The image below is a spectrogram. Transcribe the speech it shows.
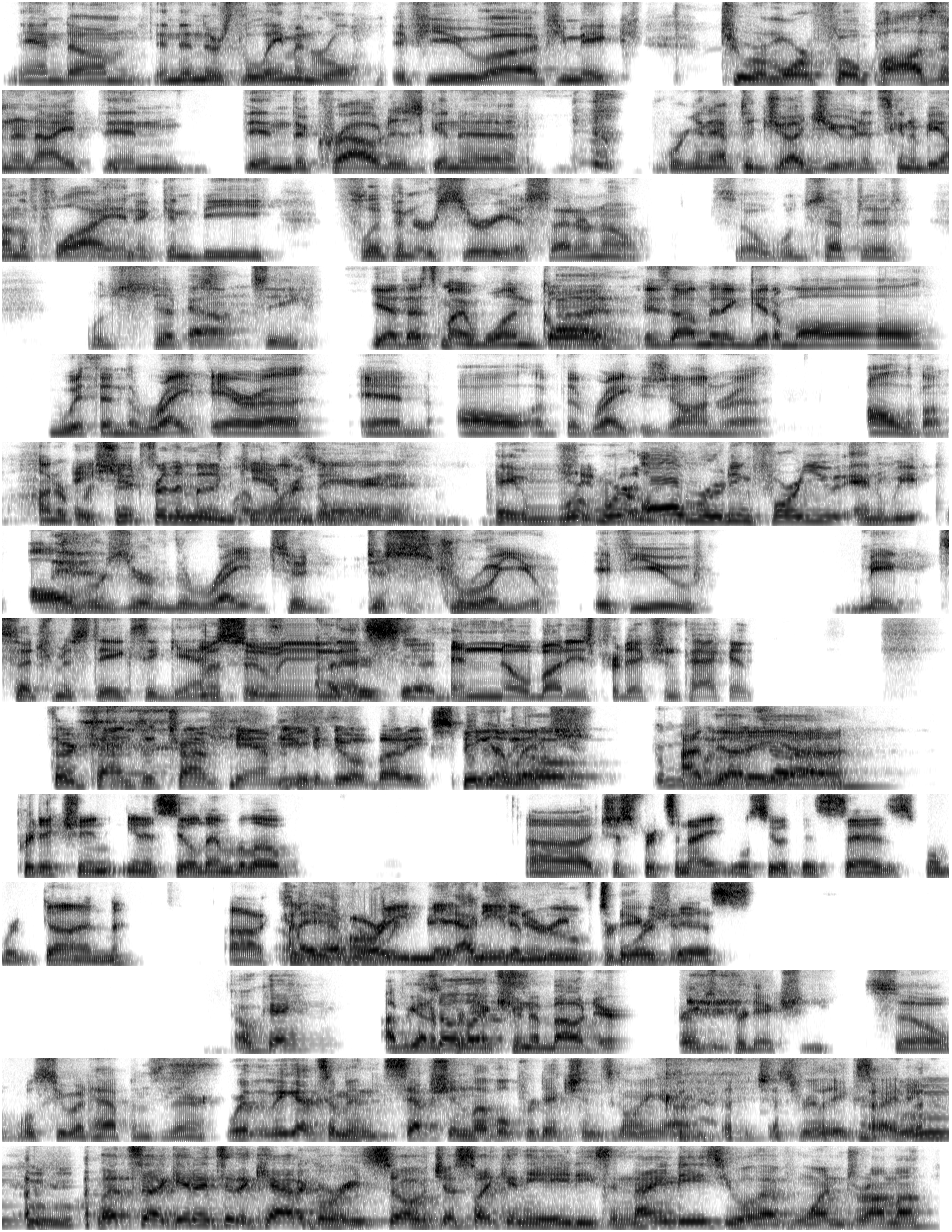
And um, and then there's the Lehman rule. If you uh, if you make two or more faux pas in a night, then then the crowd is gonna we're gonna have to judge you, and it's gonna be on the fly, and it can be flippant or serious. I don't know. So we'll just have to we'll just have Yeah. to see. Yeah, that's my one goal Uh, is I'm going to get them all within the right era and all of the right genre, all of them, 100%. Hey, shoot for the moon, That's my Cameron. So goal. you're gonna Hey, we're, we're all moon. rooting for you, and we all reserve the right to destroy you if you make such mistakes again. I'm assuming that's understood. in nobody's prediction packet. Third time's a charm, Cam. You can do it, buddy. Speaking of which, So, I've got a uh, uh, prediction in a sealed envelope uh, just for tonight. We'll see what this says when we're done. Because I we've have a already made a reactionary move toward this. okay. I've got a So let's- prediction about Eric's prediction, so we'll see what happens there. We're, we got some inception level predictions going on, which is really exciting. Let's uh, get into the categories. So, just like in the 80s and 90s, you will have one drama,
